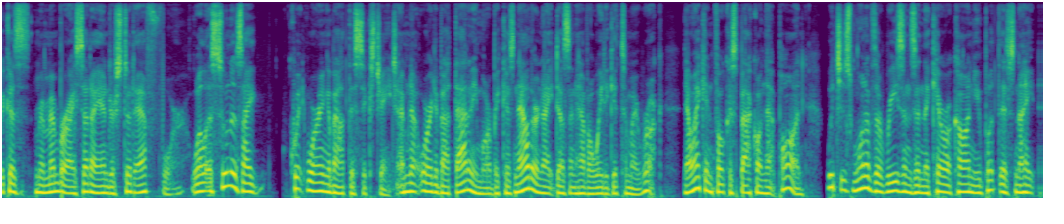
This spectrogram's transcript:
Because remember, I said I understood f4. Well, as soon as I quit worrying about this exchange, I'm not worried about that anymore because now their knight doesn't have a way to get to my rook. Now I can focus back on that pawn, which is one of the reasons in the Caro-Kann you put this knight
